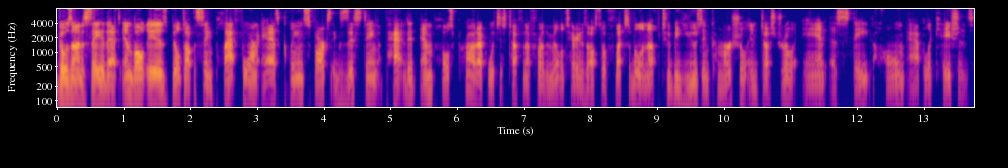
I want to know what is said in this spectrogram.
goes on to say that mVolt is built off the same platform as CleanSpark's existing patented mPulse product, which is tough enough for the military and is also flexible enough to be used in commercial, industrial, and estate home applications.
